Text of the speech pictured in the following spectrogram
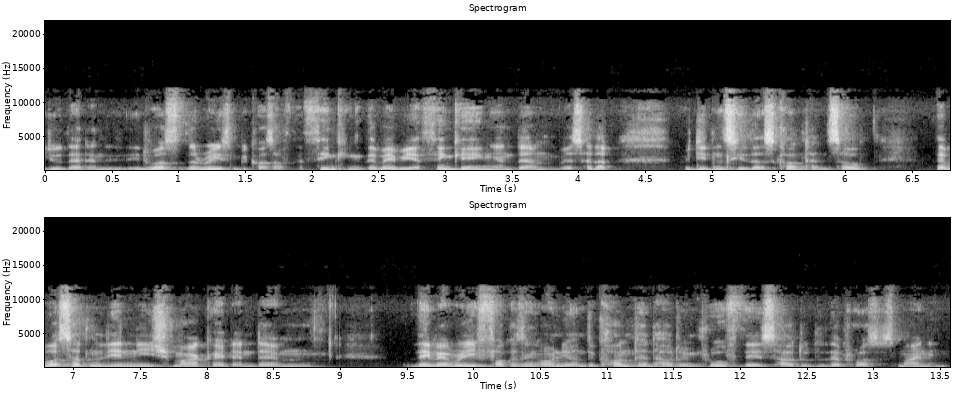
do that? And it was the reason because of the thinking, the way we are thinking and um, we're set up. We didn't see this content, so there was certainly a niche market, and um, they were really focusing only on the content, how to improve this, how to do their process mining.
